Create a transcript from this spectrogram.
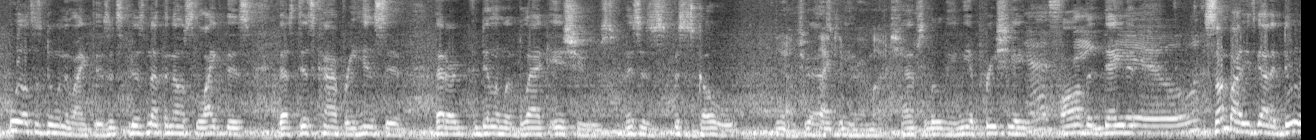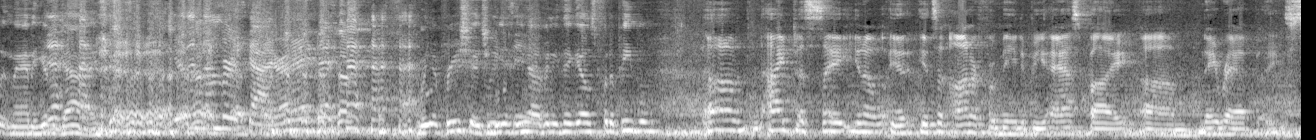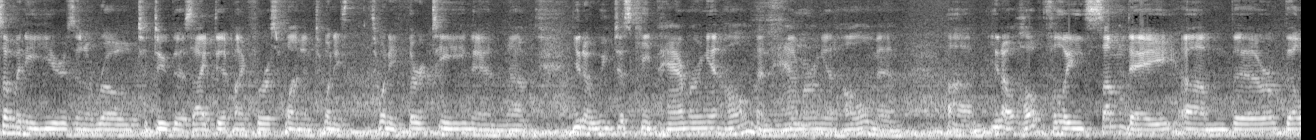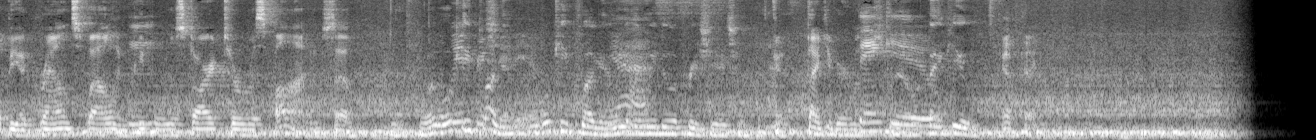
who else is doing it like this? It's, there's nothing else like this that's this comprehensive that are dealing with black issues. This is this is gold. Yeah, you thank you me. very much. Absolutely, and we appreciate Yes, all the data. you. Somebody's got to do it, man, and you're the guy. You're the numbers guy, right? we appreciate you. We do you, do. you have anything else for the people? Um, I just say, you know, it, it's an honor for me to be asked by um, NAREB so many years in a row to do this. I did my first one in 20, 2013, and, um, you know, we just keep hammering it home and hammering it home. And, um, you know, hopefully someday um, there, there'll be a groundswell and people will start to respond. So, We'll, we'll We keep appreciate plugging. you. We'll keep plugging. We- Yes. We, do appreciate you. good. thank you very much. Thank you. Thank you. Okay.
